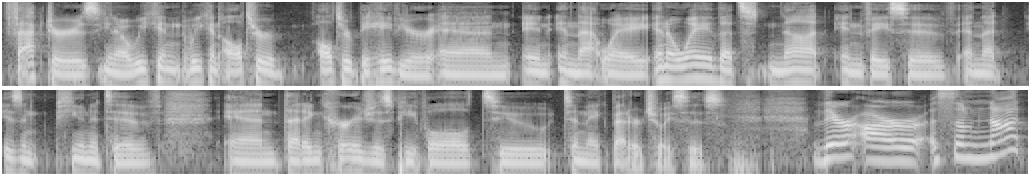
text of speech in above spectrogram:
factors, you know, we can we can alter alter behavior and in in that way, in a way that's not invasive and that isn't punitive and that encourages people to to make better choices. There are some not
